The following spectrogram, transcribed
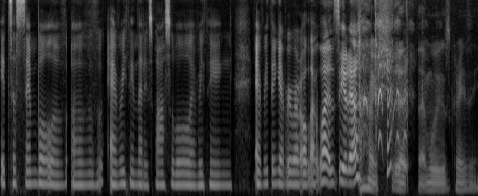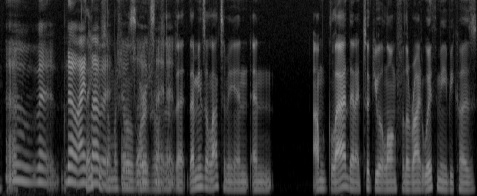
it's a symbol of of everything that is possible everything everything everywhere all at once you know? Oh shit, that movie was crazy. oh man. No i Thank love you it. so much for i'm those so words, That that means a lot to me, and and I'm glad that I took you along for the ride with me because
